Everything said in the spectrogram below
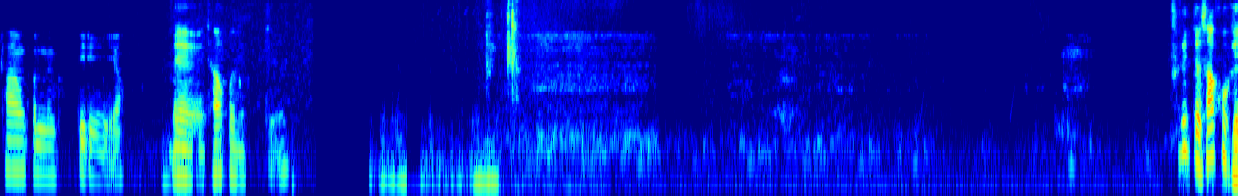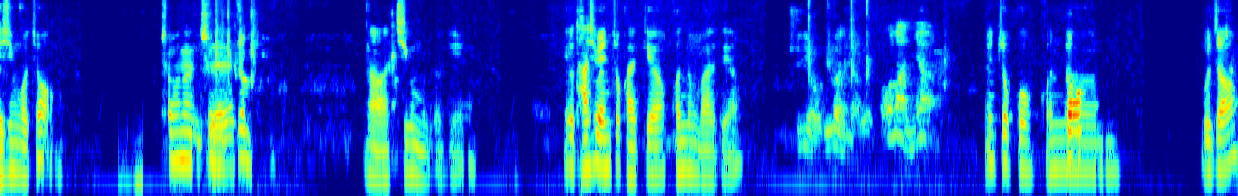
다음 걷는 극딜이에요. 네, 다음 건들 프리트 쌓고 계신 거죠? 저는 지금 네. 아, 지금 무적이에요. 이거 다시 왼쪽 갈게요. 건능 봐야 돼요. 준이 어디 갔냐? 왜 떠났냐? 왼쪽 고 건능 무적.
